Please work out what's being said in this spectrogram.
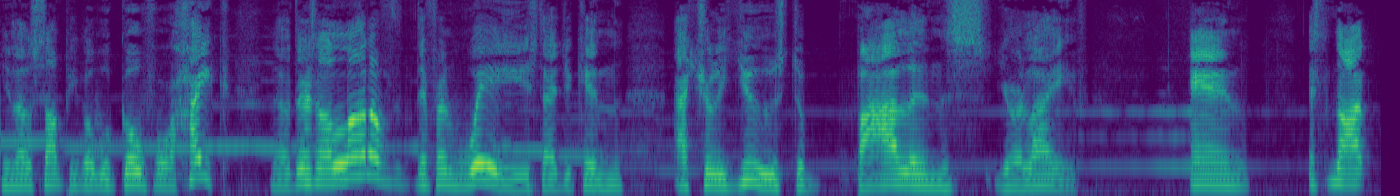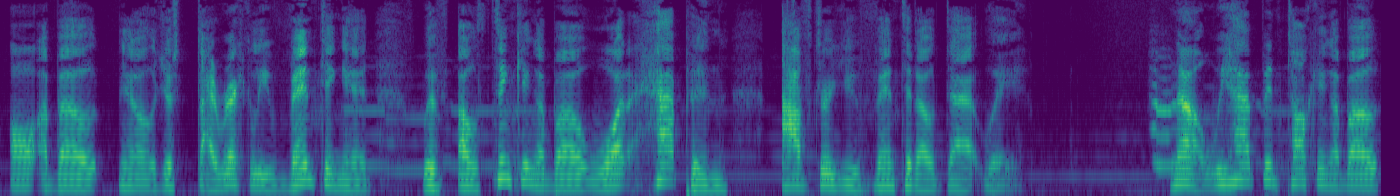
You know, some people will go for a hike. You know, there's a lot of different ways that you can actually use to balance your life. And it's not all about, you know, just directly venting it without thinking about what happened after you vented out that way. Now, we have been talking about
